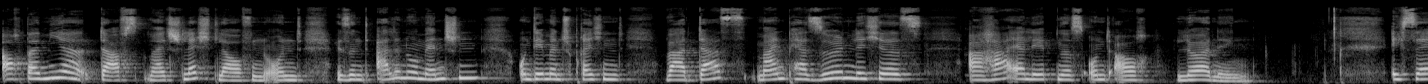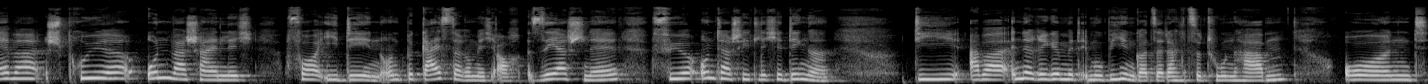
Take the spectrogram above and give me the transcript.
auch bei mir darf es mal schlecht laufen. Und wir sind alle nur Menschen. Und dementsprechend war das mein persönliches Aha-Erlebnis und auch Learning. Ich selber sprühe unwahrscheinlich vor Ideen und begeistere mich auch sehr schnell für unterschiedliche Dinge die aber in der Regel mit Immobilien Gott sei Dank zu tun haben. Und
